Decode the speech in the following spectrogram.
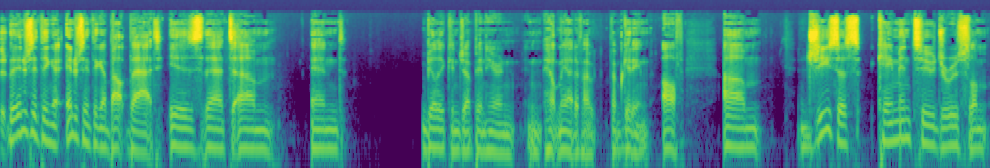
the- interesting thing interesting thing about that is that, um, and Billy can jump in here and, and help me out if I if I'm getting off. Um, Jesus came into Jerusalem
